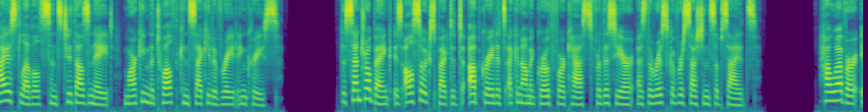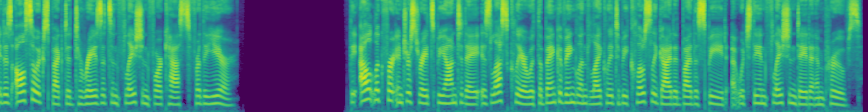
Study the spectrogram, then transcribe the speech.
highest level since 2008, marking the 12th consecutive rate increase. The central bank is also expected to upgrade its economic growth forecasts for this year as the risk of recession subsides. However, it is also expected to raise its inflation forecasts for the year. The outlook for interest rates beyond today is less clear, with the Bank of England likely to be closely guided by the speed at which the inflation data improves.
